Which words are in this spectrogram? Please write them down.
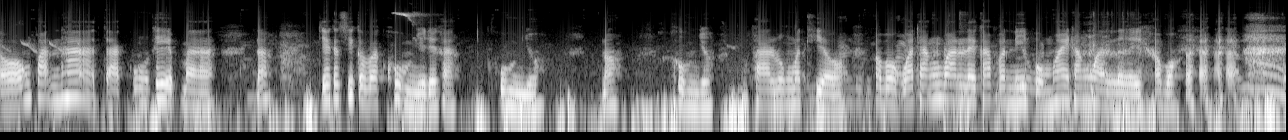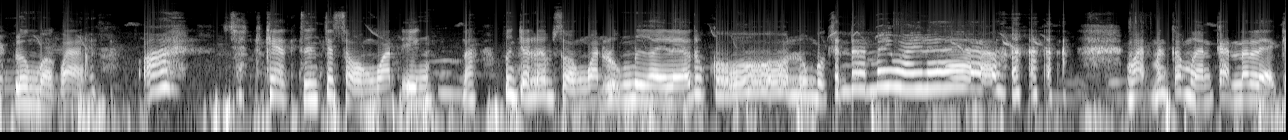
สองพันห้าจากกรุงเทพมาเนาะเจ๊กซี่ก็ว่าคุ้มอยู่ด้วยค่ะ คุ้มอยู่เนาะคุ้มอยู่พาลุงมาเที่ยวเขาบอกว่าทั้งวันเลยครับ วันนี้ผมให้ทั้งวันเลยเขาบอก ลุงบอกว่าอ๋อแค่ถึงจะสองวัดเอง นะเพิ่งจะเริ่มสองวัดลุงเหนื่อยแล้วทุกคนลุงบอกฉันเดินไม่ไหวแล้ว วัดมันก็เหมือนกันนั่นแหละ แก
